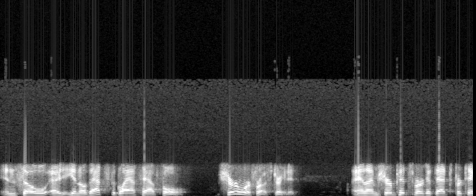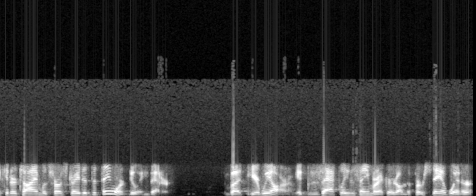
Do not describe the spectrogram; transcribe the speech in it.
And so, uh, you know, that's the glass half full. Sure, we're frustrated. And I'm sure Pittsburgh at that particular time was frustrated that they weren't doing better. But here we are, exactly the same record on the first day of winter,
